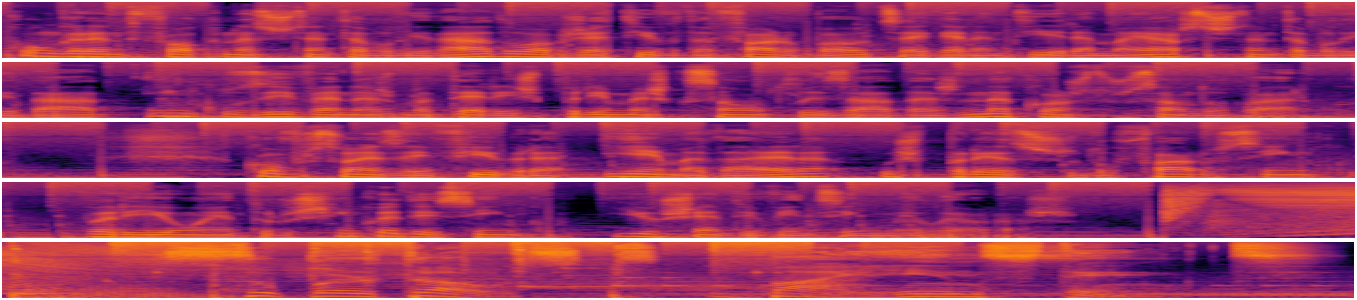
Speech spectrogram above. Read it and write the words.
Com grande foco na sustentabilidade, o objetivo da Farboats é garantir a maior sustentabilidade, inclusive nas matérias-primas que são utilizadas na construção do barco. Com versões em fibra e em madeira, os preços do Faro 5 variam entre os 55 e os 125 mil euros. Super Toast by Instinct.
